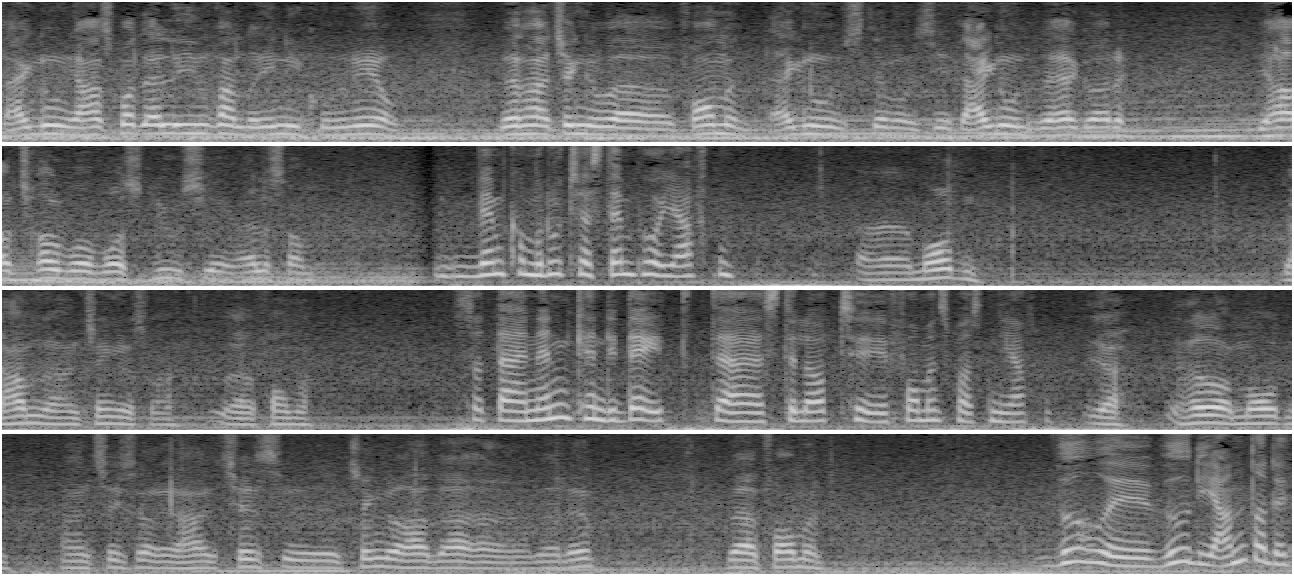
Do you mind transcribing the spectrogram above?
der er ikke nogen, jeg har spurgt alle indvandrere ind i kolonier, hvem har tænkt at være formand? Der er ikke nogen stemmer, der siger, der er ikke nogen, der vil have gøre det. Vi har jo 30 år vores liv, siger alle sammen. Hvem kommer du til at stemme på i aften? Uh, Morten. Det er ham, der han tænker sig at være formand. Så der er en anden kandidat, der stiller op til formandsposten i aften? Ja, jeg hedder Morten. Han tænker, jeg har tænker at være, være det. Være formand. Ved, øh, ved de andre det?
